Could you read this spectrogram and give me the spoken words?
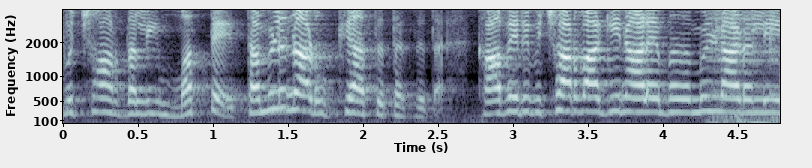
ವಿಚಾರದಲ್ಲಿ ಮತ್ತೆ ತಮಿಳುನಾಡು ಖ್ಯಾತಿ ತೆಗೆದಿದೆ. ಕಾವೇರಿ ವಿಚಾರವಾಗಿ ನಾಳೆ ತಮಿಳುನಾಡಲ್ಲಿ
